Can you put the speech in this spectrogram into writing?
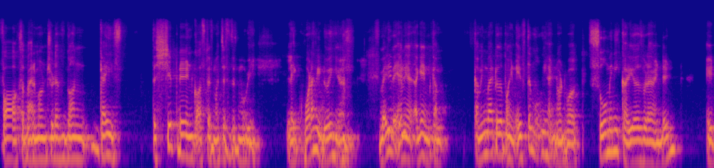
Fox or Paramount should have gone, guys. The ship didn't cost as much as this movie. Like, what are we doing here? Very, very. I mean, again, com- coming back to the point, if the movie had not worked, so many careers would have ended. It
